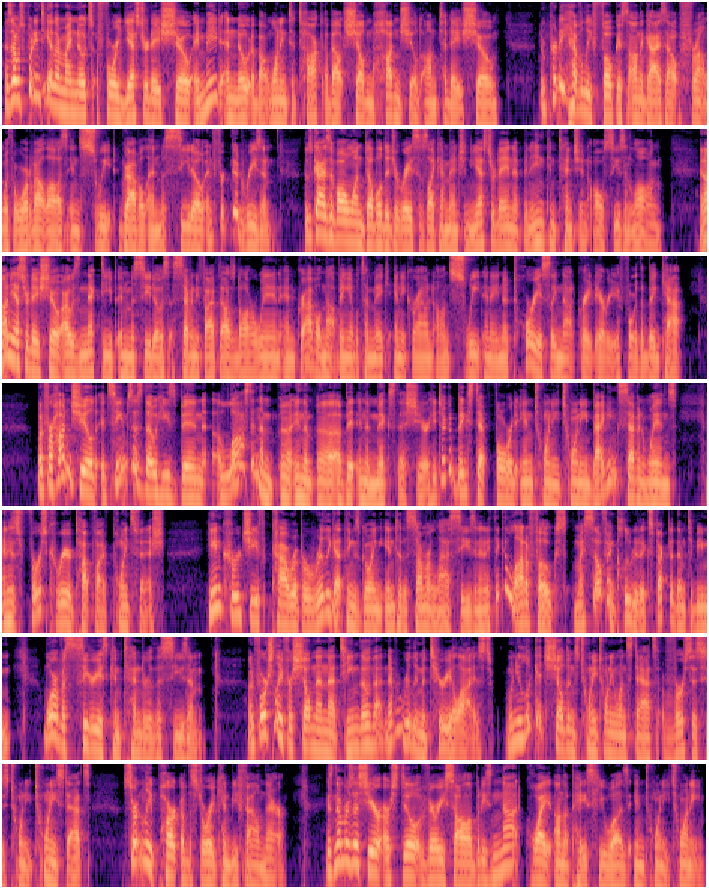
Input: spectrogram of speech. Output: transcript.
As I was putting together my notes for yesterday's show, I made a note about wanting to talk about Sheldon Haudenschild on today's show. Been pretty heavily focused on the guys out front with the World of Outlaws in Sweet, Gravel, and Macedo, and for good reason. Those guys have all won double digit races, like I mentioned yesterday, and have been in contention all season long. And on yesterday's show, I was neck deep in Macedo's $75,000 win and Gravel not being able to make any ground on Sweet in a notoriously not great area for the big cap. But for Haudenschild, it seems as though he's been uh, lost in the uh, in the uh, a bit in the mix this year. He took a big step forward in 2020, bagging seven wins and his first career top five points finish. He and crew chief Kyle Ripper really got things going into the summer last season, and I think a lot of folks, myself included, expected them to be more of a serious contender this season. Unfortunately for Sheldon and that team, though, that never really materialized. When you look at Sheldon's 2021 stats versus his 2020 stats, certainly part of the story can be found there. His numbers this year are still very solid, but he's not quite on the pace he was in 2020.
